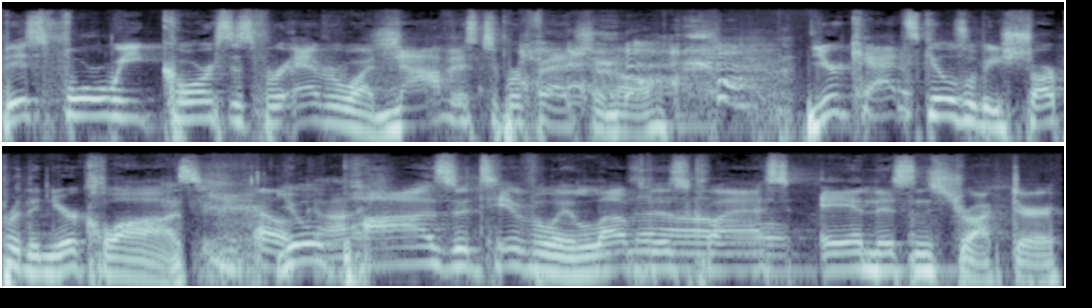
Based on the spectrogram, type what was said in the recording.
This four week course is for everyone, novice to professional. your cat skills will be sharper than your claws. You'll positively love this class and this instructor.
